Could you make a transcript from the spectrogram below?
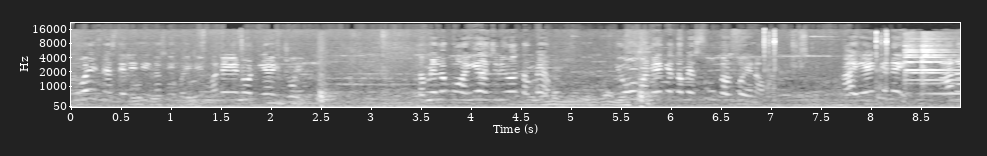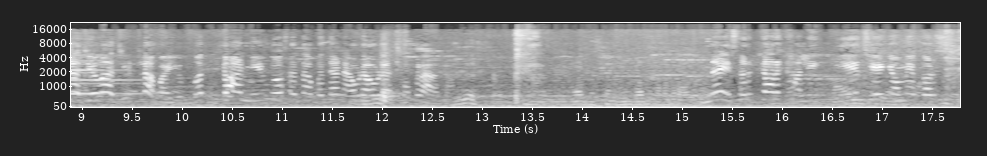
કોઈ ફેસિલિટી નથી મળી મને એનો ન્યાય જોઈએ તમે લોકો અહીંયા જ રહ્યો તમે કયો મને કે તમે શું કરશો એના માટે આ એક નહીં જેટલા ભાઈઓ? બધા નિર્દોષ હતા બધાને આવડા આવડા છોકરા હતા. નહીં સરકાર ખાલી એ છે કે અમે કરશું.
